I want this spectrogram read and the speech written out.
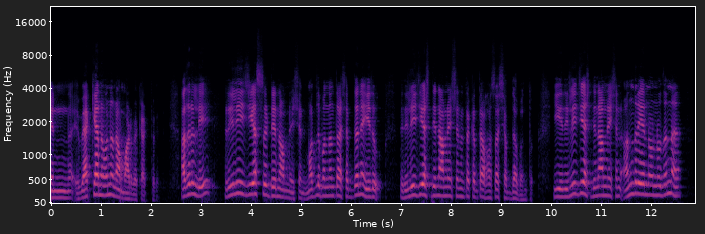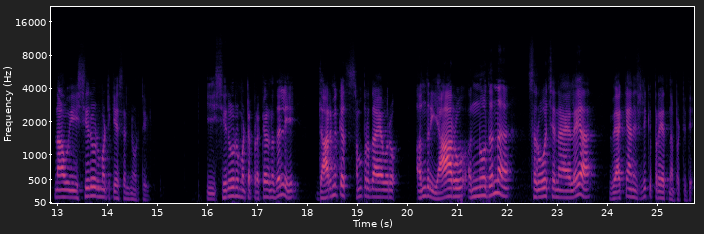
ಏನು ವ್ಯಾಖ್ಯಾನವನ್ನು ನಾವು ಮಾಡಬೇಕಾಗ್ತದೆ. ಅದರಲ್ಲಿ ರಿಲಿಜಿಯಸ್ ಡಿನಾಮಿನೇಷನ್, ಮೊದಲು ಬಂದಂಥ ಶಬ್ದನೇ ಇದು. ರಿಲಿಜಿಯಸ್ ಡಿನಾಮಿನೇಷನ್ ಅಂತಕ್ಕಂಥ ಹೊಸ ಶಬ್ದ ಬಂತು. ಈ ರಿಲಿಜಿಯಸ್ ಡಿನಾಮಿನೇಷನ್ ಅಂದರೆ ಏನು ಅನ್ನೋದನ್ನು ನಾವು ಈ ಶಿರೂರು ಮಠ ಕೇಸಲ್ಲಿ ನೋಡ್ತೀವಿ. ಈ ಶಿರೂರು ಮಠ ಪ್ರಕರಣದಲ್ಲಿ ಧಾರ್ಮಿಕ ಸಂಪ್ರದಾಯವರು ಅಂದ್ರೆ ಯಾರು ಅನ್ನೋದನ್ನು ಸರ್ವೋಚ್ಚ ನ್ಯಾಯಾಲಯ ವ್ಯಾಖ್ಯಾನಿಸಲಿಕ್ಕೆ ಪ್ರಯತ್ನ ಪಟ್ಟಿದೆ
